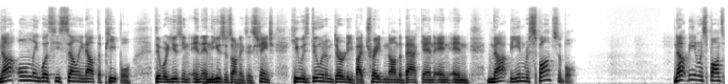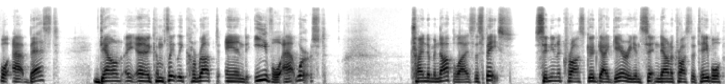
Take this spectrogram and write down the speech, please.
not only was he selling out the people that were using and, and, the users on his exchange, he was doing them dirty by trading on the back end and, and not being responsible. Not being responsible at best down uh, completely corrupt and evil at worst, trying to monopolize the space. Sitting across good guy Gary and sitting down across the table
